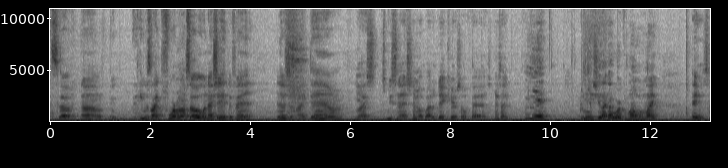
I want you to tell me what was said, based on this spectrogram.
So um, he was like four months old when that shit hit the fan, and it was just like, damn, like yes. We snatched him up out of daycare so fast. He's like, yeah, yeah. She like, I work from home. I'm like, it was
